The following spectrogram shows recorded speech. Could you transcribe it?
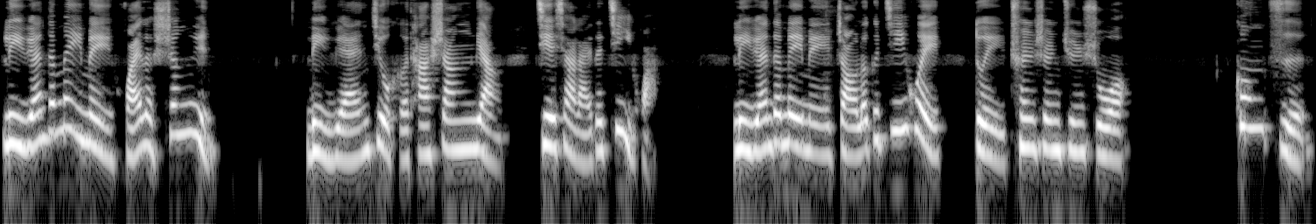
李元的妹妹怀了身孕。李元就和他商量接下来的计划。李元的妹妹找了个机会对春申君说：“公子，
